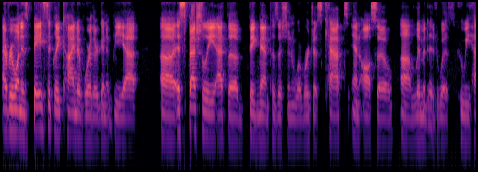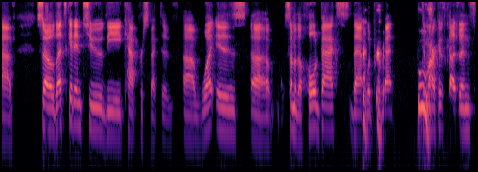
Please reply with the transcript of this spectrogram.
everyone is basically kind of where they're going to be at, uh, especially at the big man position where we're just capped and also uh, limited with who we have. So let's get into the cap perspective. Uh, what is uh, some of the holdbacks that would prevent Demarcus Cousins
